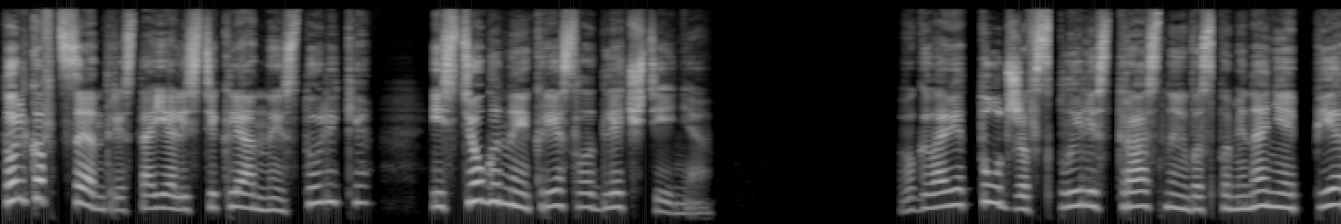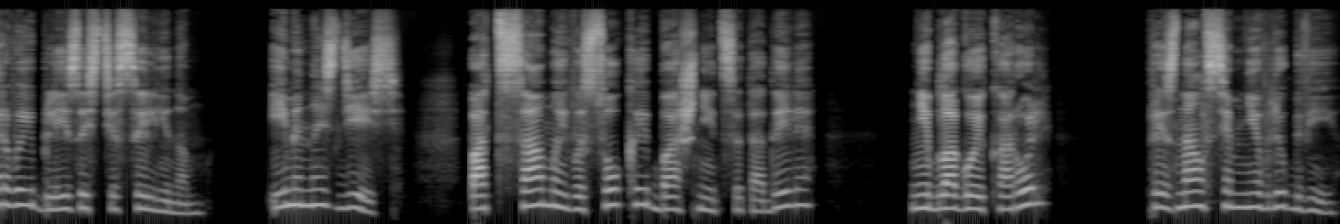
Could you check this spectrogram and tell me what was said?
только в центре стояли стеклянные столики и стёганые кресла для чтения. В голове тут же всплыли страстные воспоминания первой близости с Элином. Именно здесь, под самой высокой башней цитадели, неблагой король признался мне в любви,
